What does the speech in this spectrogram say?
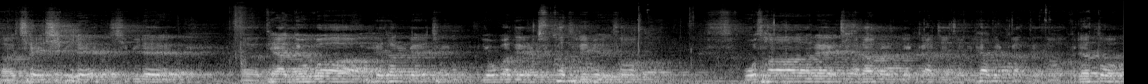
어, 제 11회, 11회 어, 대한 요가 회장배 전국 요가대회를 축하드리면서 오산의 자랑을 몇 가지 좀 해야 될 것 같아서 그래야 또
